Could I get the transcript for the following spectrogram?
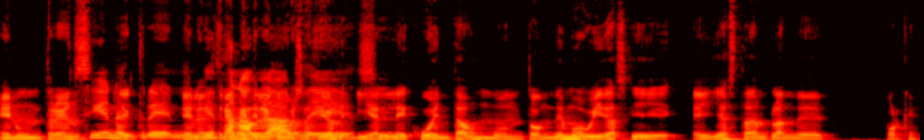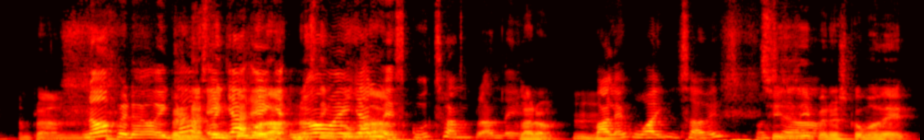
en un tren. Sí, en de- el tren y en el empiezan tren a que tiene hablar conversación de- Y él sí. le cuenta un montón de movidas que ella está en plan de. ¿Por qué? En plan. No, pero ella, no está ella, incómoda, ella- no no, está ella le escucha en plan de. Claro. Ujú. Vale, guay, ¿sabes? O Sí, sea, sí, sí, pero es como de.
